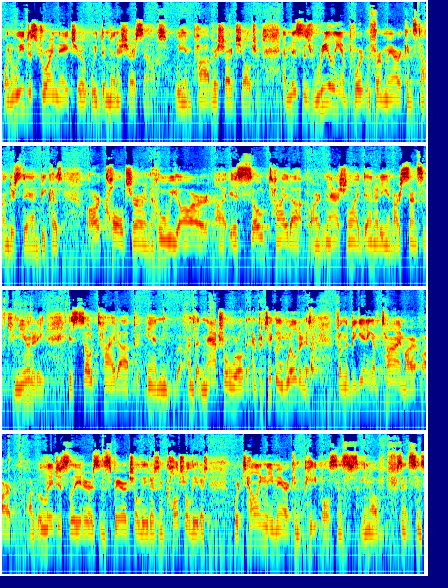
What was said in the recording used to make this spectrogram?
When we destroy nature, we diminish ourselves. We impoverish our children. And this is really important for Americans to understand because our culture and who we are uh, is so tied up. Our national identity and our sense of community is so tied up in the natural world and particularly wilderness. From the beginning of time, our, our, our religious leaders and spiritual leaders and cultural leaders were telling the American people since, you know, since, since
